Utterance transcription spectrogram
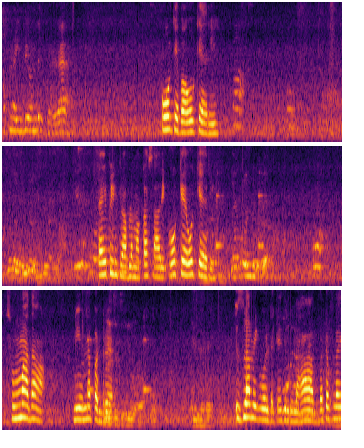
அப்ப நான் இப்படி வந்திருக்கேன்ல. ஓகேப்பா ஓகே ஹரி. டைப்பிங் ப்ராப்ளம் அக்கா சாரி ஓகே ஓகே ஹரி. சும்மா தான் நீ என்ன பண்ணுற இஸ்லாமிக் வேர்ல்டு கேட்குறீங்களா பட்டர்ஃப்ளை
